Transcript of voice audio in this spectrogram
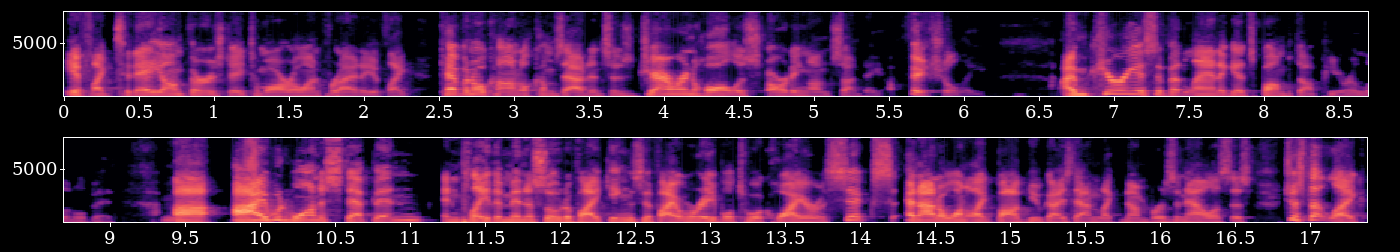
if, like, today on Thursday, tomorrow on Friday, if, like, Kevin O'Connell comes out and says Jaren Hall is starting on Sunday officially, I'm curious if Atlanta gets bumped up here a little bit. Mm. Uh, I would want to step in and play the Minnesota Vikings if I were able to acquire a six. And I don't want to like bog you guys down like numbers analysis. Just that like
